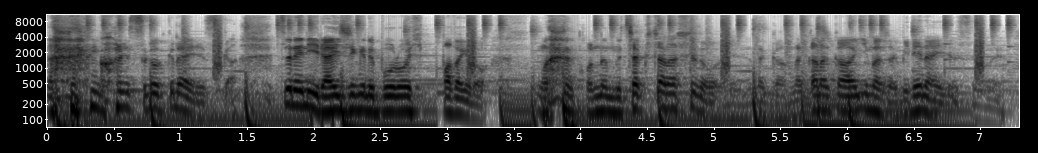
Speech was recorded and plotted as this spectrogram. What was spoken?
これすごくないですか？常にライジングでボールを引っ張ったけど、まあ、こんなむちゃくちゃな指導ねなんかなかなか今じゃ見れないですよね。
